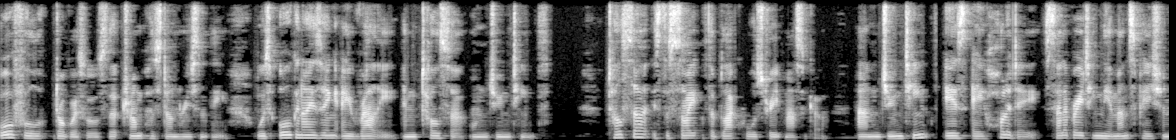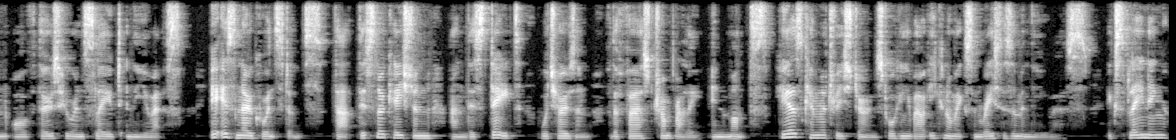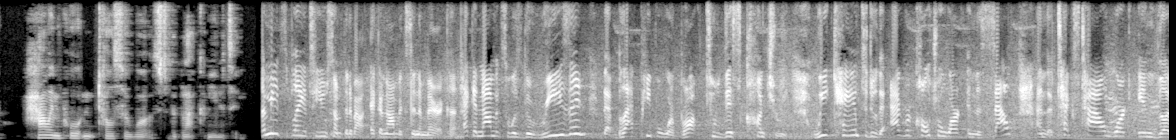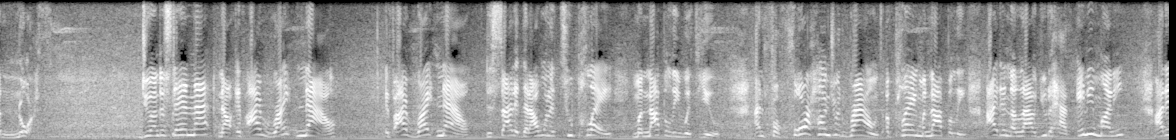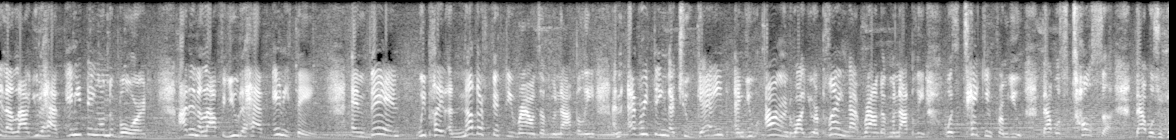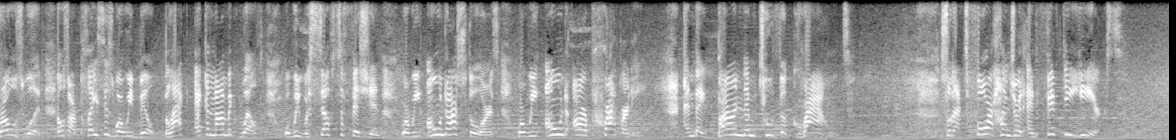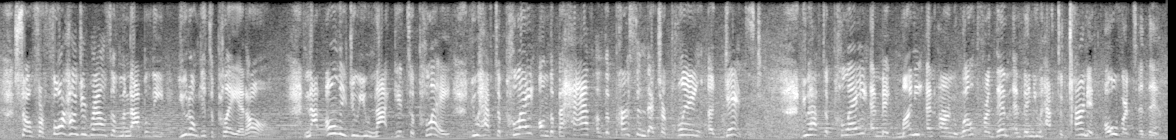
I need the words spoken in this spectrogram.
awful dog whistles that Trump has done recently was organizing a rally in Tulsa on Juneteenth. Tulsa is the site of the Black Wall Street massacre, and Juneteenth is a holiday celebrating the emancipation of those who were enslaved in the US. It is no coincidence that this location and this date were chosen for the first Trump rally in months. Here's Kim Latrice Jones talking about economics and racism in the US, explaining how important Tulsa was to the black community. Let me explain to you something about economics in America. Economics was the reason that black people were brought to this country. We came to do the agricultural work in the South and the textile work in the North. Do you understand that? Now, if I right now if I right now decided that I wanted to play Monopoly with you, and for 400 rounds of playing Monopoly, I didn't allow you to have any money, I didn't allow you to have anything on the board, I didn't allow for you to have anything. And then we played another 50 rounds of Monopoly, and everything that you gained and you earned while you were playing that round of Monopoly was taken from you. That was Tulsa, that was Rosewood. Those are places where we built black economic wealth, where we were self-sufficient, where we owned our stores, where we owned our property, and they burned them to the ground. So that's 450 years. So for 400 rounds of Monopoly, you don't get to play at all. Not only do you not get to play, you have to play on the behalf of the person that you're playing against. You have to play and make money and earn wealth for them, and then you have to turn it over to them.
